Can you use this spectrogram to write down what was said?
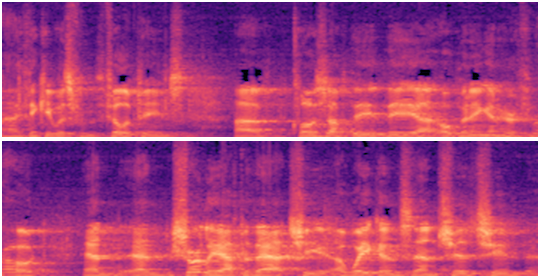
I think he was from the Philippines uh, closed up the the uh, opening in her throat and and shortly after that she awakens and she she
